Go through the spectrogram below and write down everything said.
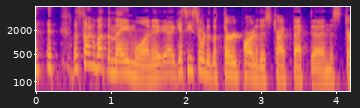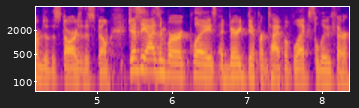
let's talk about the main one. I guess he's sort of the third part of this trifecta in this, terms of the stars of this film. Jesse Eisenberg plays a very different type of Lex Luthor.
